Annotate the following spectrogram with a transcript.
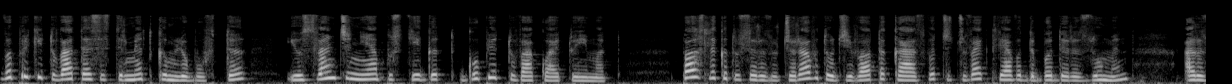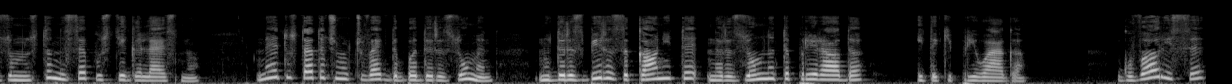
Въпреки това те се стремят към любовта и освен, че не я постигат, губят това, което имат. После, като се разочароват от живота, казват, че човек трябва да бъде разумен, а разумността не се постига лесно. Не е достатъчно човек да бъде разумен, но да разбира законите на разумната природа и да ги прилага. Говори се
